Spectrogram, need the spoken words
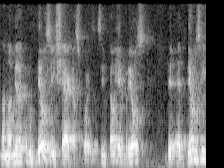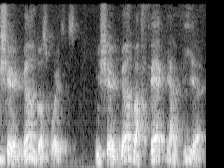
na maneira como Deus enxerga as coisas. Então, em Hebreus, é Deus enxergando as coisas, enxergando a fé que havia.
